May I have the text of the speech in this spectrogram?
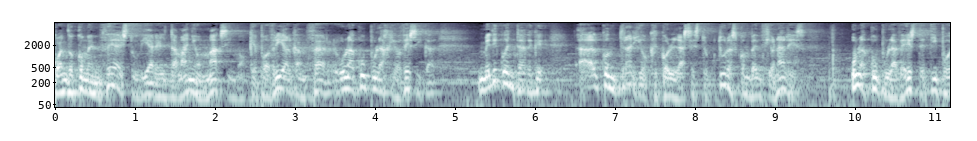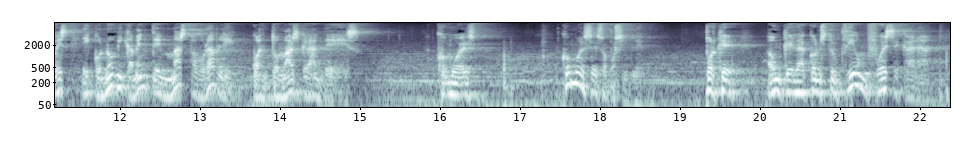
Cuando comencé a estudiar el tamaño máximo que podría alcanzar una cúpula geodésica, me di cuenta de que, al contrario que con las estructuras convencionales, una cúpula de este tipo es económicamente más favorable cuanto más grande es. ¿Cómo es? ¿Cómo es eso posible? Porque, aunque la construcción fuese cara,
